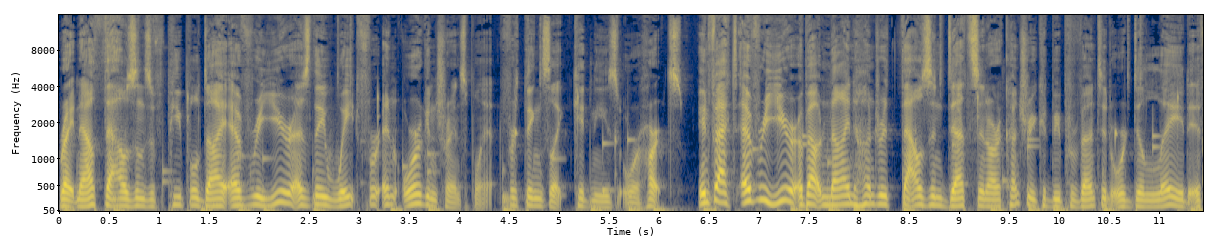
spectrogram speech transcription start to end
Right now, thousands of people die every year as they wait for an organ transplant for things like kidneys or hearts. In fact, every year, about 900,000 deaths in our country could be prevented or delayed if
